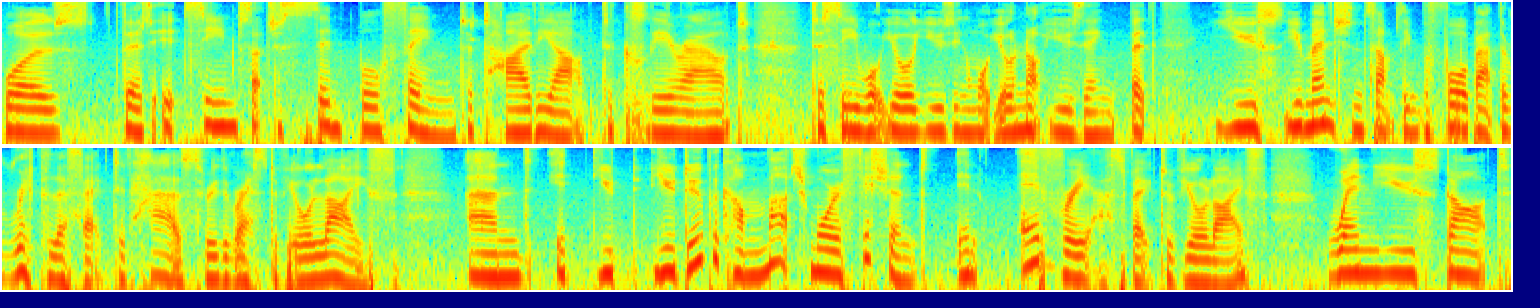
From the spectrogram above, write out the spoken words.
was that it seemed such a simple thing to tidy up, to clear out, to see what you're using and what you're not using. But you you mentioned something before about the ripple effect it has through the rest of your life, and it you you do become much more efficient in every aspect of your life when you start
